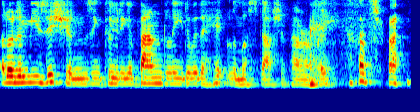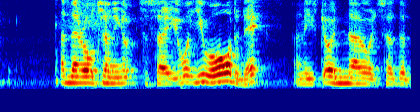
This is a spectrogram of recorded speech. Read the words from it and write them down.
a load of musicians, including a band leader with a Hitler moustache, apparently. that's right. and they're all turning up to say, "Well, you ordered it," and he's going, "No." It's so the, the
